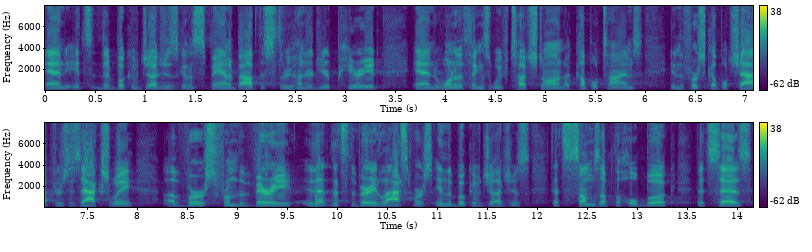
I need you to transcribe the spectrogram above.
and it's the book of judges is going to span about this 300 year period and one of the things that we've touched on a couple times in the first couple chapters is actually a verse from the very that, that's the very last verse in the book of judges that sums up the whole book that says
